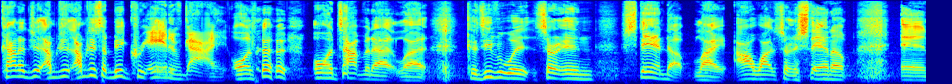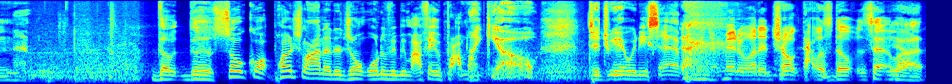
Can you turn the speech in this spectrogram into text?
kind of just i'm just i'm just a big creative guy on on top of that like because even with certain stand-up like i'll watch certain stand-up and the the so-called punchline of the joke won't even be my favorite part. I'm like, yo, did you hear what he said like, in the middle of the joke? That was dope. Yeah. Like,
